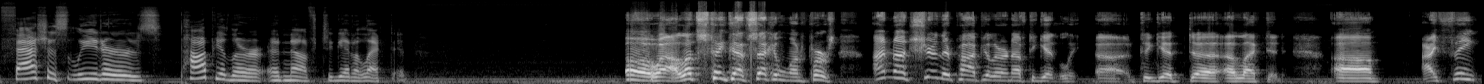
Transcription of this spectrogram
fascist leaders popular enough to get elected? Oh wow! Let's take that second one first. I'm not sure they're popular enough to get uh, to get uh, elected. Um, I think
